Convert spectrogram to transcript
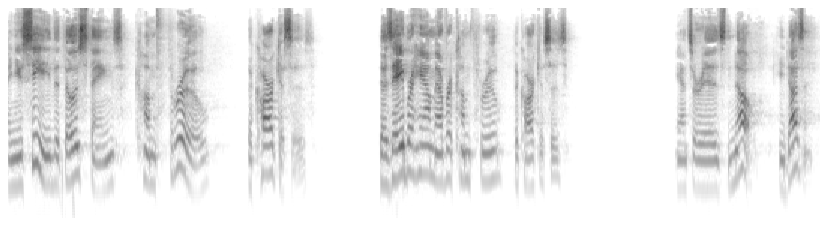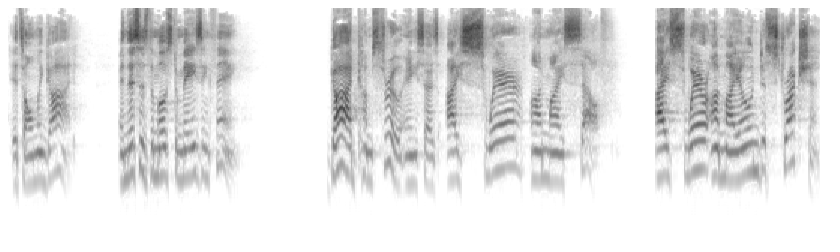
And you see that those things come through the carcasses. Does Abraham ever come through the carcasses? Answer is no, he doesn't. It's only God. And this is the most amazing thing. God comes through and he says, I swear on myself, I swear on my own destruction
